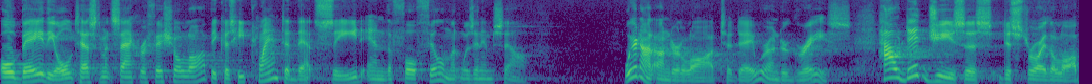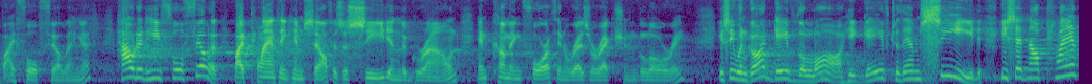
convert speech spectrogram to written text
obey the Old Testament sacrificial law because he planted that seed and the fulfillment was in himself. We're not under law today, we're under grace. How did Jesus destroy the law? By fulfilling it. How did he fulfill it? By planting himself as a seed in the ground and coming forth in resurrection glory. You see, when God gave the law, He gave to them seed. He said, Now plant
